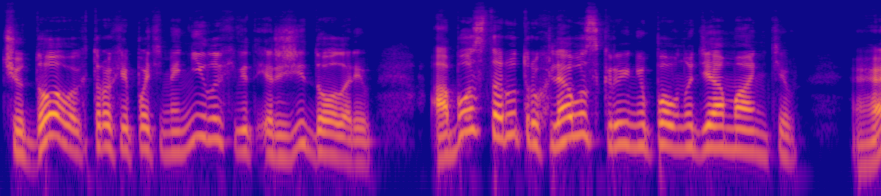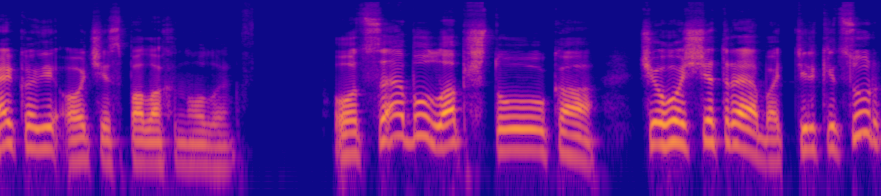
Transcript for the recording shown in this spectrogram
чудових, трохи потьмянілих від іржі доларів, або стару трухляву скриню повну діамантів. Гекові очі спалахнули. Оце була б штука. Чого ще треба? Тільки цур,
